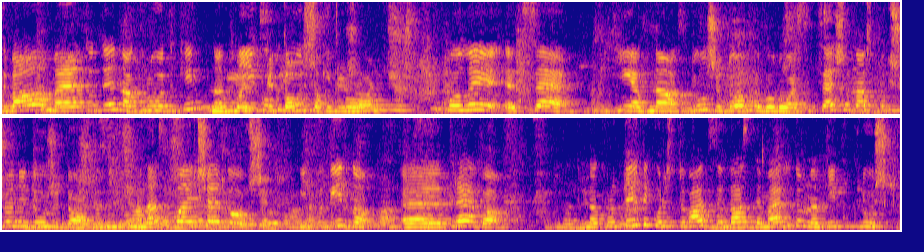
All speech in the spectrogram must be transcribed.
два методи накрутки на дві коклюшки. Коли це є в нас дуже довге волосся, це ще в нас поки що не дуже довго, а в нас буває ще довше. Відповідно, е, треба накрутити, користуватися власним методом на дві коклюшки.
